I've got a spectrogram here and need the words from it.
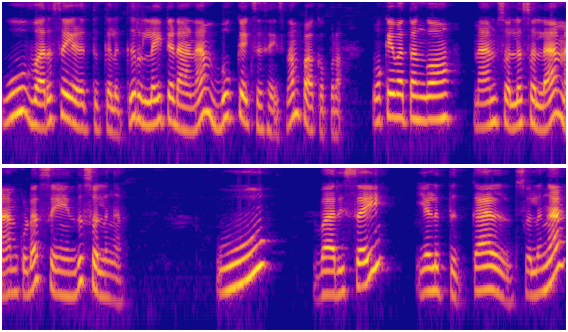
ஊ வரிசை எழுத்துக்களுக்கு ரிலேட்டடான புக் எக்ஸசைஸ் தான் பார்க்க போகிறோம் ஓகேவா தங்கம்? மேம் சொல்ல சொல்ல மேம் கூட சேர்ந்து சொல்லுங்கள் ஊ வரிசை எழுத்துக்கள். சொல்லுங்க.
